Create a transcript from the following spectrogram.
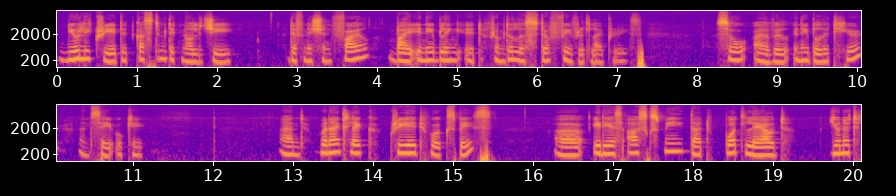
newly created custom technology definition file by enabling it from the list of favorite libraries. So I will enable it here and say OK. And when I click create workspace, uh, ADS asks me that what layout unit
